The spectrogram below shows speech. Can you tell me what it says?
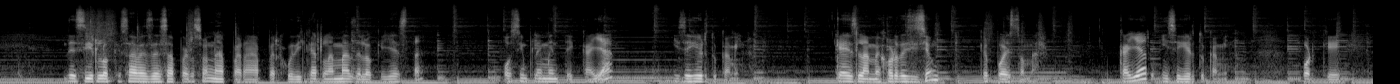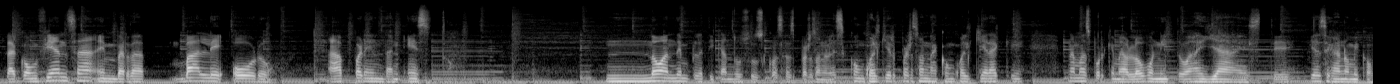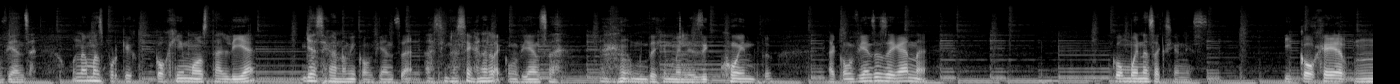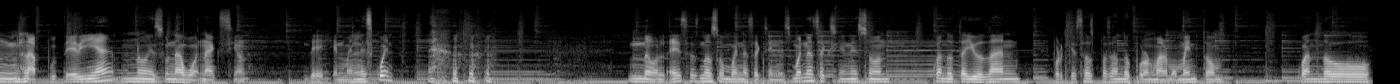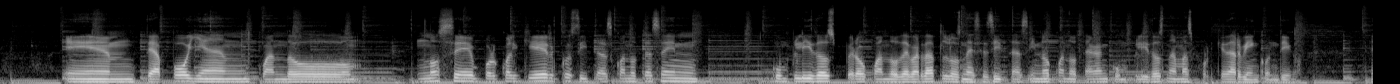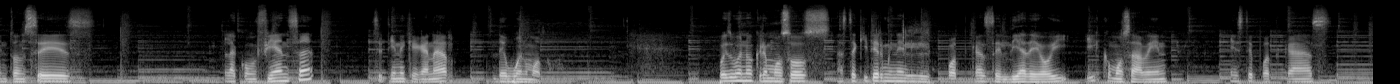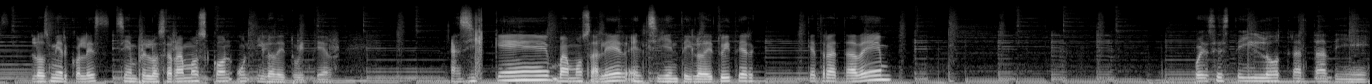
decir lo que sabes de esa persona para perjudicarla más de lo que ya está, o simplemente callar y seguir tu camino, que es la mejor decisión que puedes tomar callar y seguir tu camino. Porque la confianza en verdad vale oro. Aprendan esto. No anden platicando sus cosas personales con cualquier persona, con cualquiera que nada más porque me habló bonito, ay ya, este, ya se ganó mi confianza. O nada más porque cogimos tal día, ya se ganó mi confianza. Así no se gana la confianza. Déjenme les di cuento. La confianza se gana con buenas acciones. Y coger la putería no es una buena acción. Déjenme les cuento. no, esas no son buenas acciones. Buenas acciones son cuando te ayudan porque estás pasando por un mal momento. Cuando em, te apoyan. Cuando, no sé, por cualquier cositas. Cuando te hacen cumplidos, pero cuando de verdad los necesitas. Y no cuando te hagan cumplidos nada más por quedar bien contigo. Entonces, la confianza se tiene que ganar de buen modo. Pues bueno, cremosos, hasta aquí termina el podcast del día de hoy y como saben, este podcast los miércoles siempre lo cerramos con un hilo de Twitter. Así que vamos a leer el siguiente hilo de Twitter que trata de... Pues este hilo trata de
